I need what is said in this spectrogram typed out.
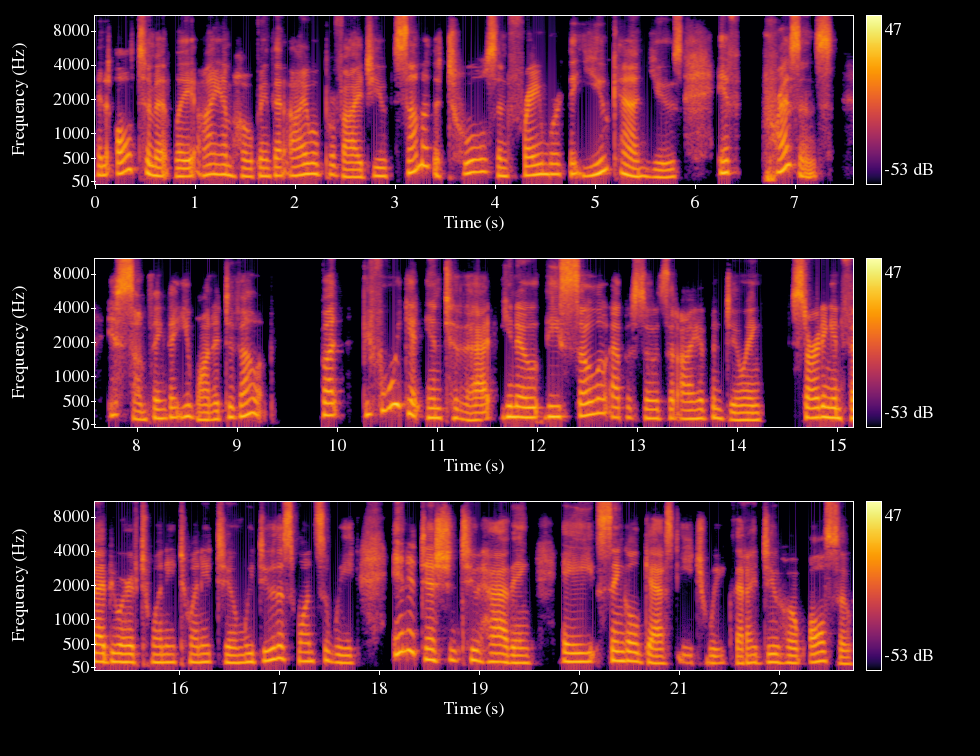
And ultimately, I am hoping that I will provide you some of the tools and framework that you can use if presence is something that you want to develop. But before we get into that, you know, these solo episodes that I have been doing starting in February of 2022, and we do this once a week, in addition to having a single guest each week that I do hope also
